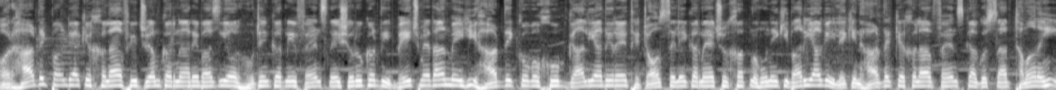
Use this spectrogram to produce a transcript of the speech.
और हार्दिक पांड्या के खिलाफ ही जमकर नारेबाजी और होटिंग करनी फैंस ने शुरू कर दी। बीच मैदान में ही हार्दिक को वो खूब गालियाँ दे रहे थे। टॉस से लेकर मैच खत्म होने की बारी आ गई, लेकिन हार्दिक के खिलाफ फैंस का गुस्सा थमा नहीं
